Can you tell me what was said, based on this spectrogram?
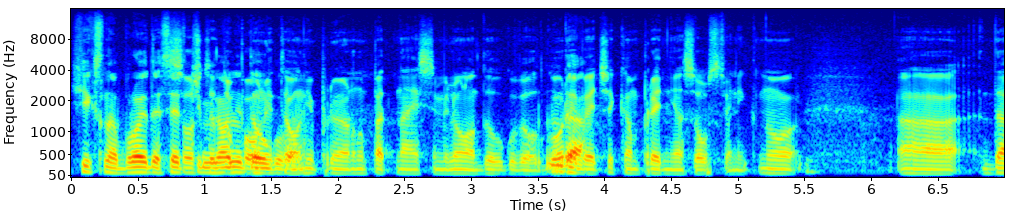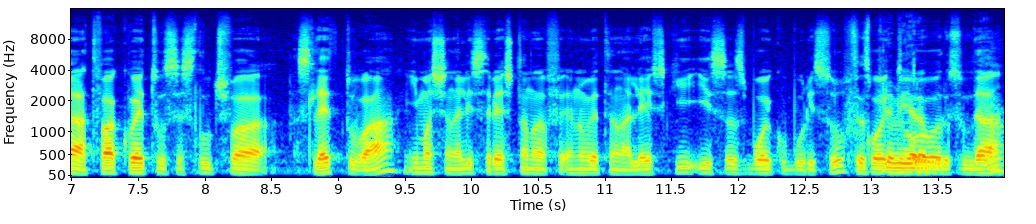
хикс на брой десетки милиони дългове. примерно 15 милиона дългове отгоре, да. вече към предния собственик. Но а, да, това, което се случва след това, имаше нали, среща на феновете на Левски и с Бойко Борисов. С който, Борисов, да. да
